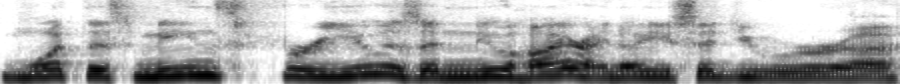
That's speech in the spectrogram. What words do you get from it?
what this means for you as a new hire. I know you said you were, uh,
